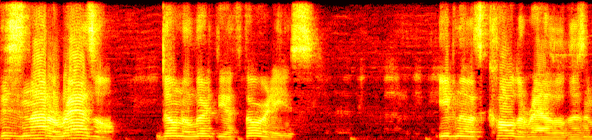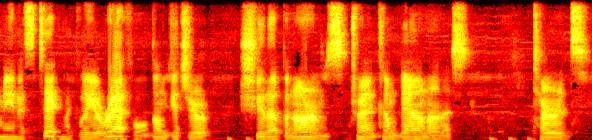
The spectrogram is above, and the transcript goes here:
This is not a razzle. Don't alert the authorities. Even though it's called a razzle doesn't mean it's technically a raffle. Don't get your shit up in arms. Try and come down on us. Turds.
